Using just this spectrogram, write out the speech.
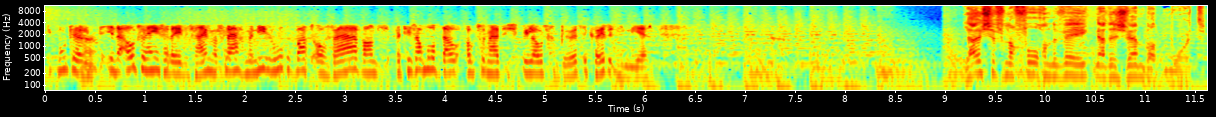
Ik moet er in de auto heen gereden zijn, maar vraag me niet hoe, wat of waar, want het is allemaal op de automatische piloot gebeurd. Ik weet het niet meer. Luister vanaf volgende week naar de Zwembadmoord,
